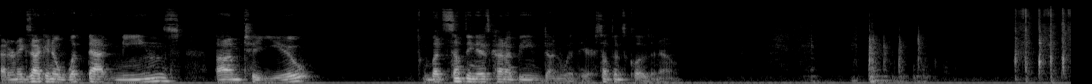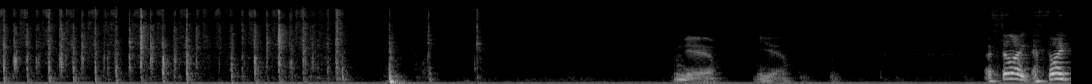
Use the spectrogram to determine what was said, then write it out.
I don't exactly know what that means um, to you, but something is kind of being done with here. Something's closing out. Yeah, yeah. I feel like I feel like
